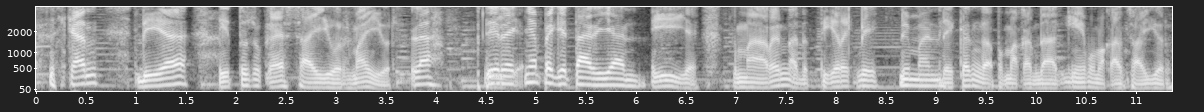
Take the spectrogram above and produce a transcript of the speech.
kan dia itu suka sayur mayur. lah tireknya vegetarian Iya, kemarin ada tirek deh. di mana? Dia kan nggak pemakan daging, pemakan sayur.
